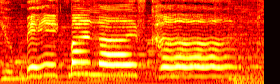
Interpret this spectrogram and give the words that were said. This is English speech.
You make my life come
